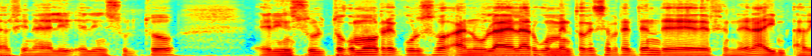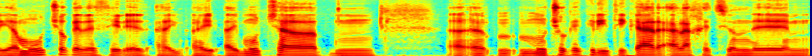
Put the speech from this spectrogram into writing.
al final el, insulto el insulto como recurso anula el argumento que se pretende defender. Hay, había mucho que decir, eh, hay, hay, mucha... Mm, eh, mucho que criticar a la gestión de,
